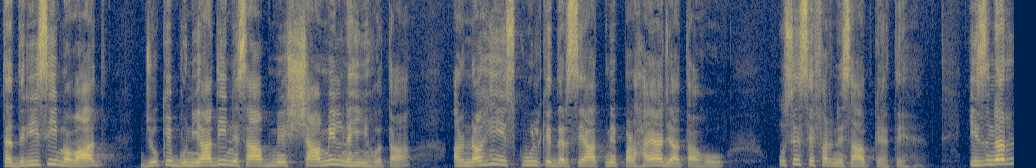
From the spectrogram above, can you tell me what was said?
تدریسی مواد جو کہ بنیادی نصاب میں شامل نہیں ہوتا اور نہ ہی اسکول کے درسیات میں پڑھایا جاتا ہو، اسے صفر نصاب کہتے ہیں۔ ازنر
